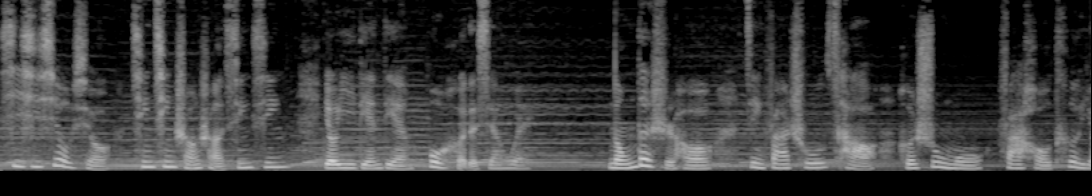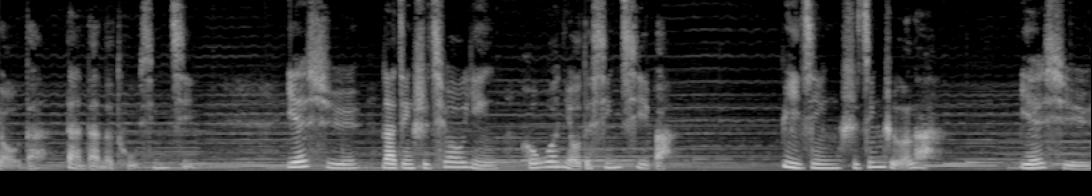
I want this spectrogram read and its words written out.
细细嗅嗅，清清爽爽，新新，有一点点薄荷的香味。浓的时候，竟发出草和树木发后特有的淡淡的土腥气。也许那竟是蚯蚓和蜗牛的腥气吧。毕竟是惊蛰了。也许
